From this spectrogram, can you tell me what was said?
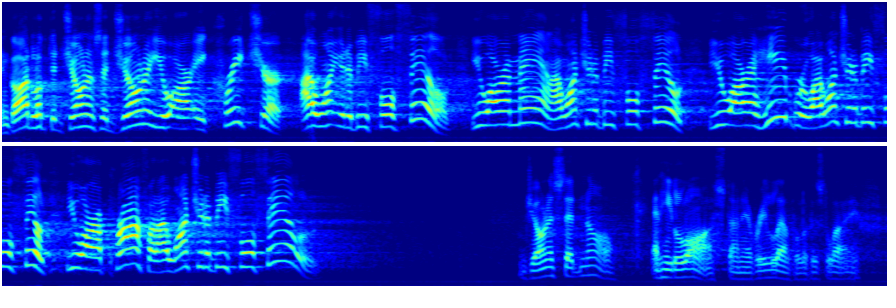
And God looked at Jonah and said, Jonah, you are a creature. I want you to be fulfilled. You are a man. I want you to be fulfilled. You are a Hebrew. I want you to be fulfilled. You are a prophet. I want you to be fulfilled. Jonah said no, and he lost on every level of his life.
